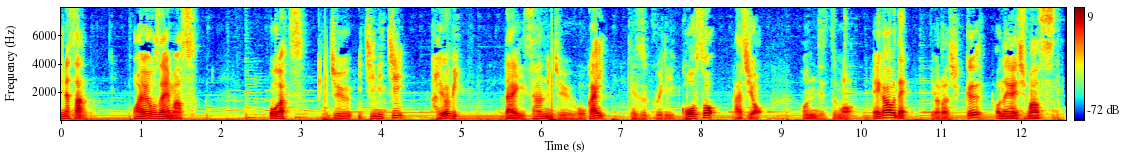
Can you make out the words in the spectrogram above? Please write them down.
皆さんおはようございます。5月11日火曜日第35回手作り酵素ラジオ。本日も笑顔でよろしくお願いします。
